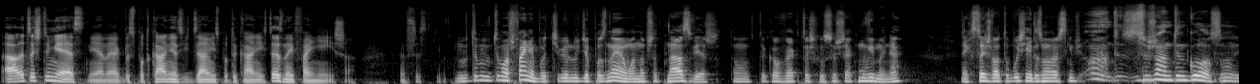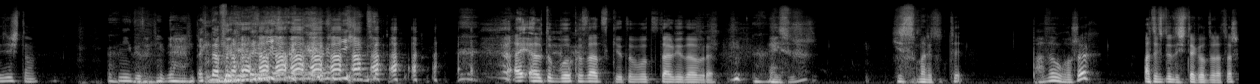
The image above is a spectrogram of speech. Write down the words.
ale coś w tym jest, nie? No jakby spotkanie z widzami, spotykanie ich, to jest najfajniejsze tym wszystkim. No ty, ty masz fajnie, bo ciebie ludzie poznają, a na przykład nas, wiesz, to tylko jak ktoś usłyszy, jak mówimy, nie? Jak stoisz w autobusie i rozmawiasz z kimś, o, ty, słyszałem ten głos, no, gdzieś tam. Nigdy tak nie miałem, tak naprawdę nigdy, nigdy. Ej, ale to było kozackie, to było totalnie dobre. Ej, słyszysz? Jezus Maria, to ty? Paweł Orzech? A ty wtedy się tego odwracasz?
